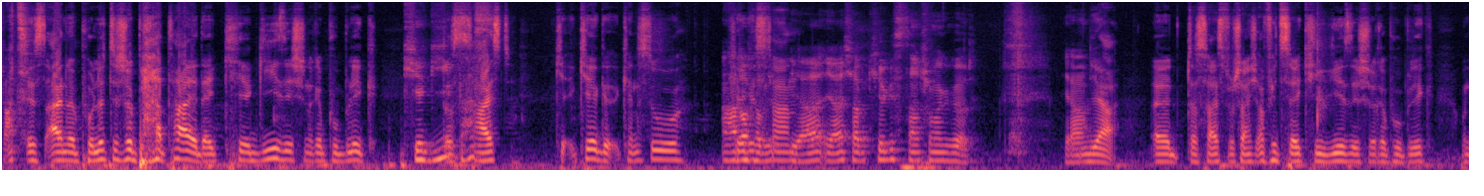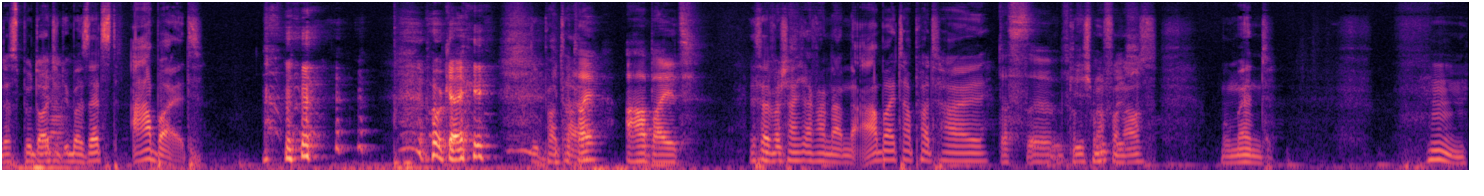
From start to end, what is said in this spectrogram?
Was? ist eine politische Partei der Kirgisischen Republik. Kirgi? Das was? heißt, Ki- Kirge, kennst du? ah, doch, Kirgisistan. ich, ja, ja, ich habe Kirgisistan schon mal gehört. Ja. Ja, äh, das heißt wahrscheinlich offiziell Kirgisische Republik und das bedeutet Ja. übersetzt Arbeit. Okay. Die Die Partei. Partei Arbeit. Ist halt wahrscheinlich einfach eine, eine Arbeiterpartei. Das äh, Gehe ich mal von aus. Moment. Hm.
